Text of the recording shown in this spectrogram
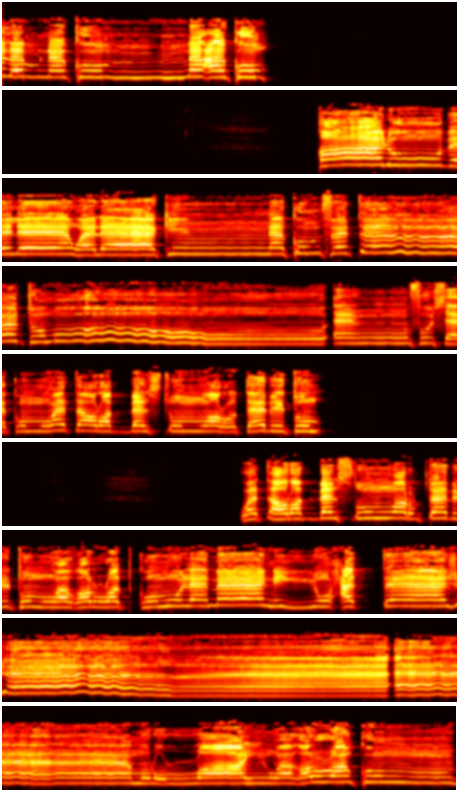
ألم نكن معكم قالوا بلى ولكنكم فتنتم أنفسكم وتربستم وارتبتم وتربصتم وارتبتم وغرتكم الأماني حتى جاء أمر الله وغركم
